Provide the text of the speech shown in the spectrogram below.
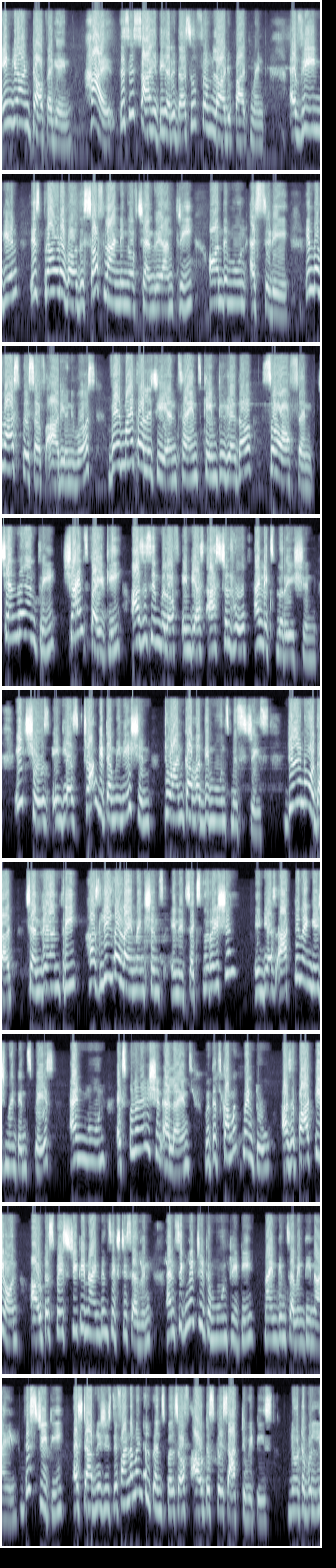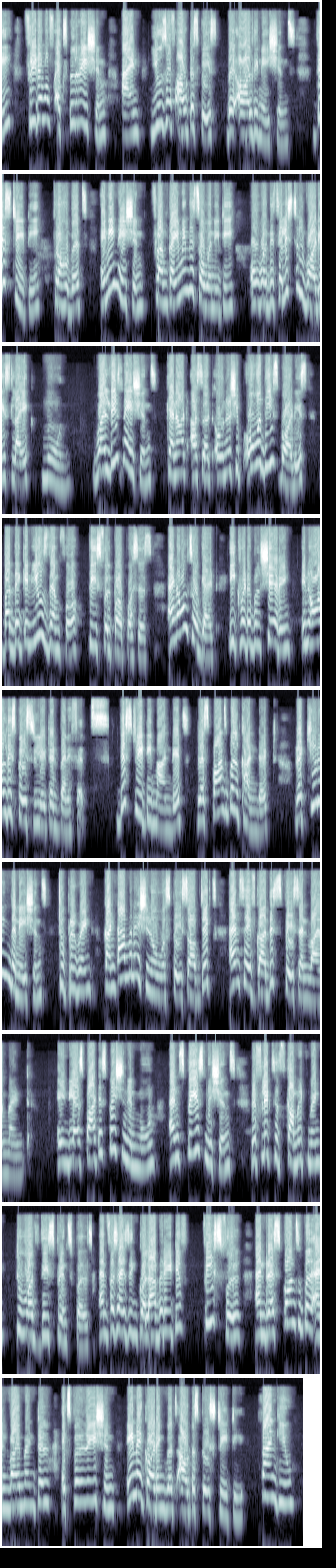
India on top again. Hi, this is Sahiti Haridasu from Law Department. Every Indian is proud about the soft landing of Chandrayaan 3 on the moon yesterday. In the vast space of our universe, where mythology and science came together so often, Chandrayaan 3 shines brightly as a symbol of India's astral hope and exploration. It shows India's strong determination to uncover the moon's mysteries. Do you know that Chandrayaan 3 has legal dimensions in its exploration? India's active engagement in space and Moon Exploration Alliance with its commitment to as a party on Outer Space Treaty 1967 and signatory to Moon Treaty 1979. This treaty establishes the fundamental principles of outer space activities, notably freedom of exploration and use of outer space by all the nations. This treaty prohibits any nation from claiming the sovereignty over the celestial bodies like Moon. While these nations cannot assert ownership over these bodies, but they can use them for peaceful purposes and also get equitable sharing in all the space-related benefits. This treaty mandates responsible conduct, recurring the nations to prevent contamination over space objects and safeguard the space environment. India's participation in moon and space missions reflects its commitment towards these principles, emphasizing collaborative, peaceful and responsible environmental exploration in accordance with Outer Space Treaty. Thank you.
